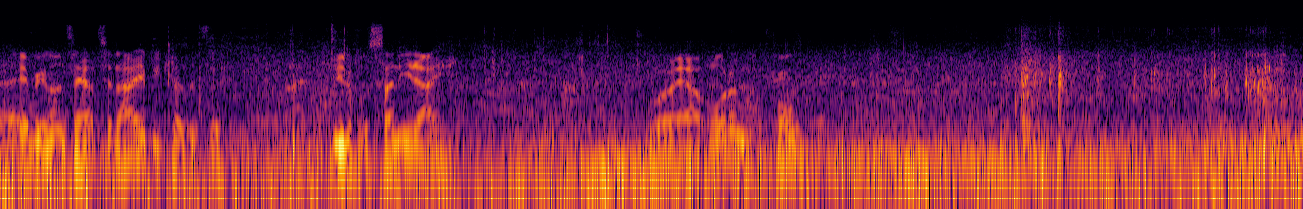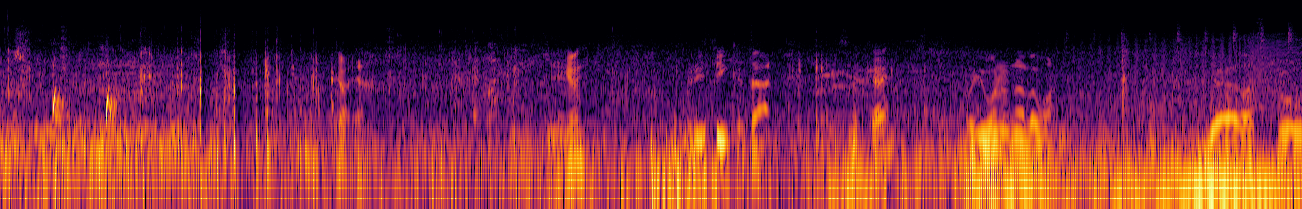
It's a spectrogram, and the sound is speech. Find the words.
uh, everyone's out today because it's a beautiful sunny day for our autumn or fall got ya there you go what do you think of that? It's okay? Or you want another one? Yeah, that's cool.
